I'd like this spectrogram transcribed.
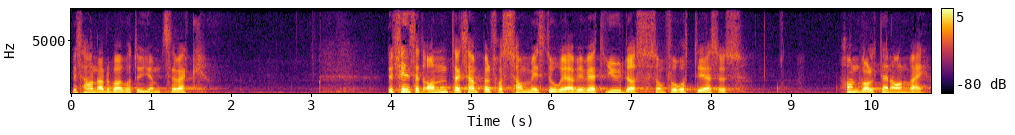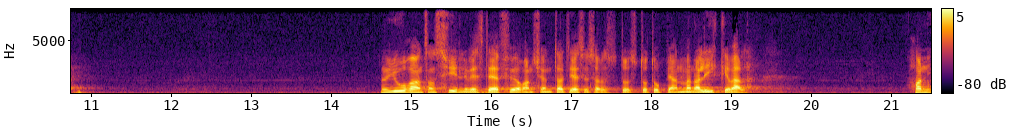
Hvis han hadde bare gått og gjemt seg vekk. Det fins et annet eksempel fra samme historie. Vi vet Judas som forrådte Jesus. Han valgte en annen vei. Nå gjorde han sannsynligvis det før han skjønte at Jesus hadde stått opp igjen, men allikevel. Han,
